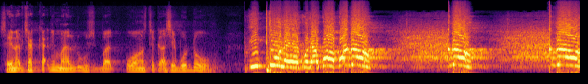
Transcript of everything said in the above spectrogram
Saya nak bercakap ni malu sebab orang cakap saya bodoh. Itulah yang aku nak buat bodoh. Bodoh. Bodoh.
